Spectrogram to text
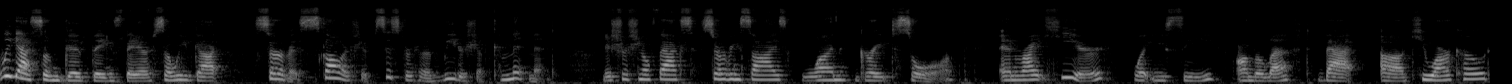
we got some good things there. So we've got service, scholarship, sisterhood, leadership, commitment, nutritional facts, serving size, one great soror. And right here, what you see on the left, that uh, QR code,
